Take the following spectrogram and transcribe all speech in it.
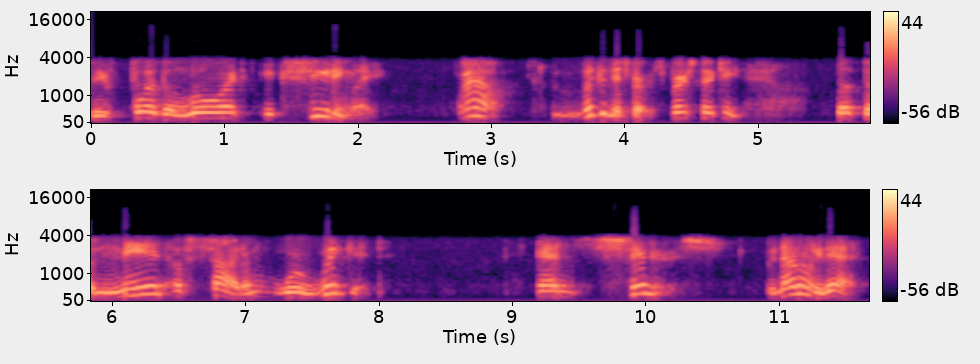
before the Lord exceedingly. Wow. Look at this verse, verse 13. But the men of Sodom were wicked and sinners. But not only that,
